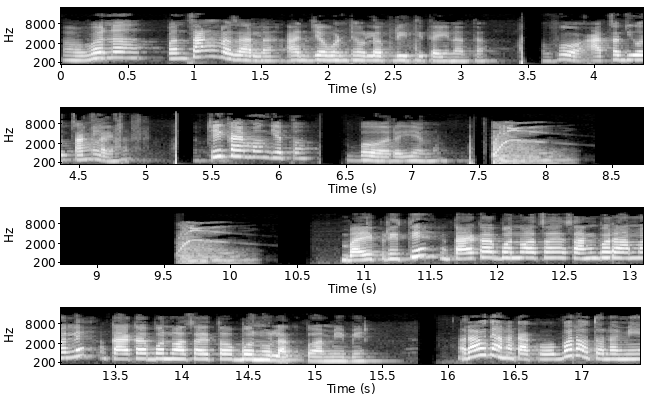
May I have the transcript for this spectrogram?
हो ना पण चांगलं झालं. आज जेवण ठेवलं प्रीतीताईनं आता. हो आजचा दिवस चांगला आहे ना? ठीक आहे मग येतो. बरं ये मग. बाई प्रीती काय काय बनवायचं आहे सांग बरं आम्हाला. काय काय बनवायचं आहे तर बनवू लागतो आम्ही बी. राहू द्या ना काकू बनवतो ना मी.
